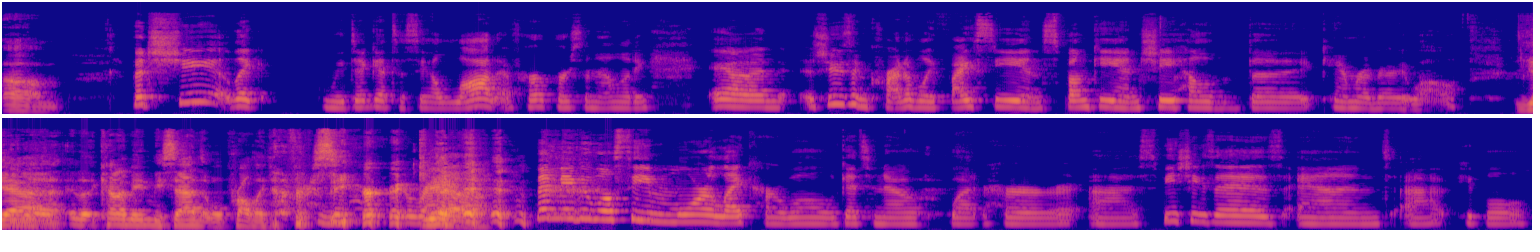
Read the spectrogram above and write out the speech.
Um, but she like we did get to see a lot of her personality and she was incredibly feisty and spunky and she held the camera very well yeah, it kind of made me sad that we'll probably never see her again. Yeah. But maybe we'll see more like her. We'll get to know what her uh, species is, and uh, people.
